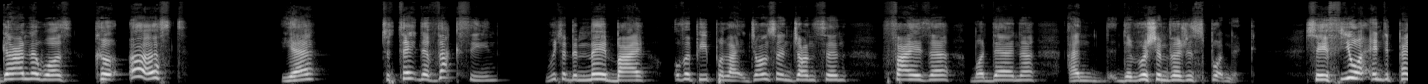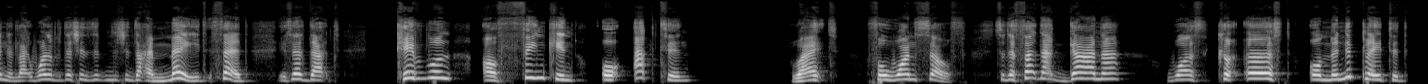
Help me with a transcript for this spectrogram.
Ghana was coerced, yeah, to take the vaccine which had been made by other people like Johnson Johnson, Pfizer, Moderna, and the Russian version Sputnik. So if you are independent, like one of the definitions that I made said, it said that capable of thinking or acting, right, for oneself. So the fact that Ghana was coerced or manipulated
